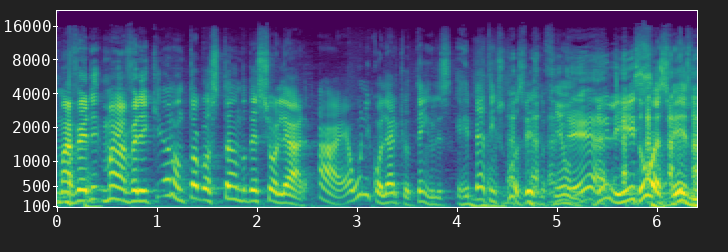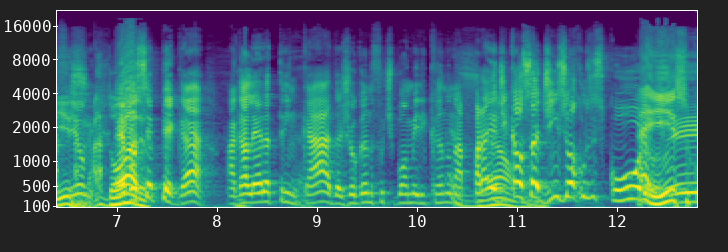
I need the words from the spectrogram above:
Maverick, Maverick, eu não tô gostando desse olhar. Ah, é o único olhar que eu tenho. Eles repetem isso duas vezes no filme. Delícia, Duas vezes no filme. adoro. É você pegar a galera trincada jogando futebol americano na praia de calça jeans e óculos escuros. É isso, Isso.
